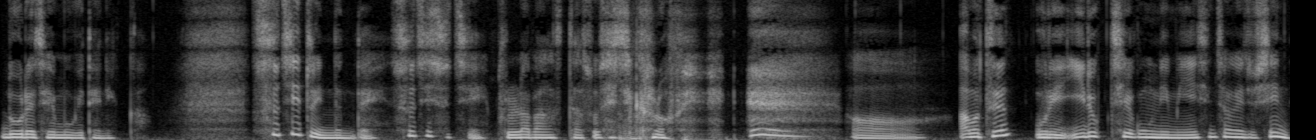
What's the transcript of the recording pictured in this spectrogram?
노래 제목이 되니까 수지도 있는데 수지 수지 불나방 스타 소세지 클럽에 어, 아무튼 우리 2670님이 신청해 주신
